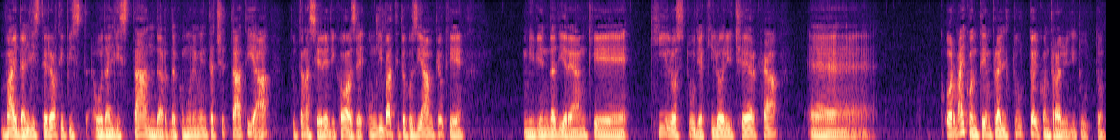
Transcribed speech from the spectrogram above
vai dagli stereotipi st- o dagli standard comunemente accettati a tutta una serie di cose. Un dibattito così ampio che mi viene da dire anche chi lo studia, chi lo ricerca, eh, ormai contempla il tutto e il contrario di tutto.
